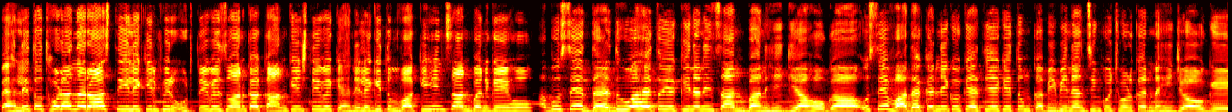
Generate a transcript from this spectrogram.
पहले तो थोड़ा नाराज़ थी, लेकिन फिर उठते हुए जवान का कान खींचते हुए कहने लगी, तुम वाकई इंसान बन गए हो? अब उसे दर्द हुआ है तो यकीन इंसान बन ही गया होगा। उसे वादा करने को कहती है की तुम कभी भी नंसिंग को छोड़कर नहीं जाओगे।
